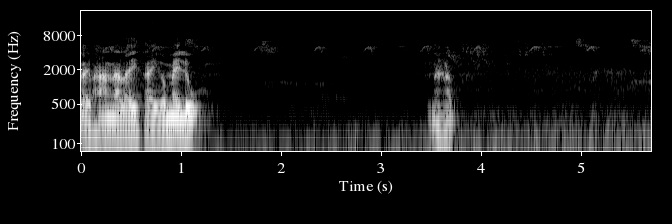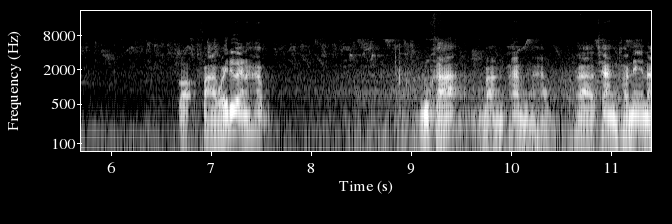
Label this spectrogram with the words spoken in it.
สายพานอะไรใส่ก็ไม่รู้นะครับ ก็ฝากไว้ด้วยนะครับ ลูกค้าบางท่านนะครับ ถ้าช่างเขาแนะน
